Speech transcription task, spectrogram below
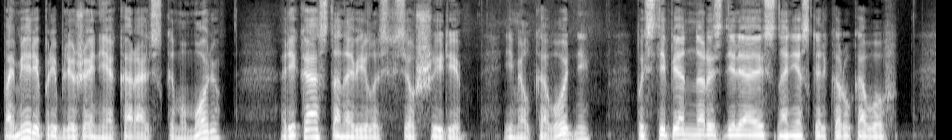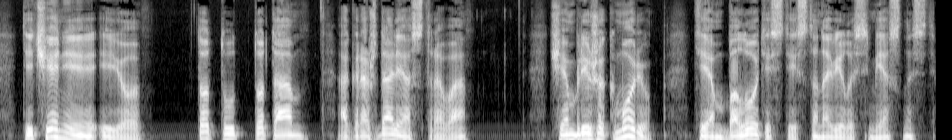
по мере приближения к Аральскому морю, река становилась все шире и мелководней, постепенно разделяясь на несколько рукавов. Течение ее то тут, то там ограждали острова. Чем ближе к морю, тем болотистей становилась местность,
